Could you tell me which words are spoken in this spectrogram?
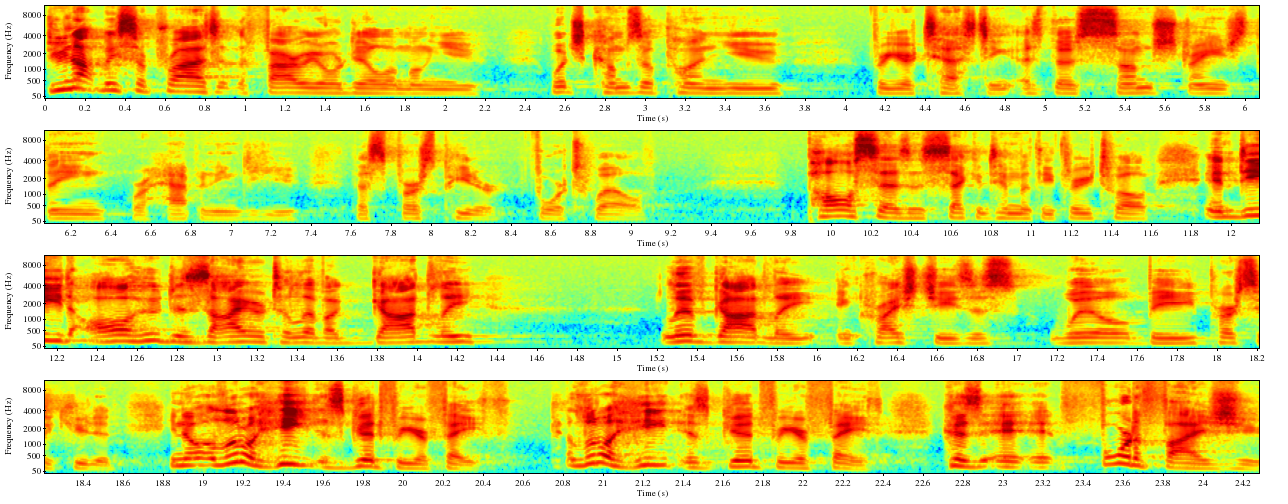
do not be surprised at the fiery ordeal among you, which comes upon you for your testing, as though some strange thing were happening to you. That's 1 Peter 4:12. Paul says in 2 Timothy 3:12, "Indeed, all who desire to live a godly live godly in Christ Jesus will be persecuted." You know, a little heat is good for your faith. A little heat is good for your faith because it, it fortifies you.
